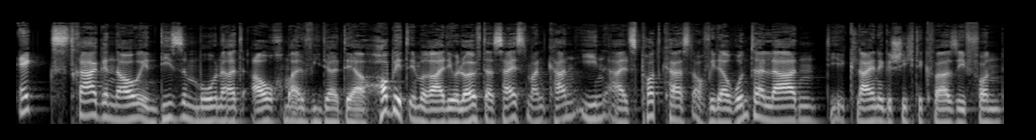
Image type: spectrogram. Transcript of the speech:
extra genau in diesem Monat auch mal wieder der Hobbit im Radio läuft. Das heißt, man kann ihn als Podcast auch wieder runterladen. Die kleine Geschichte quasi von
